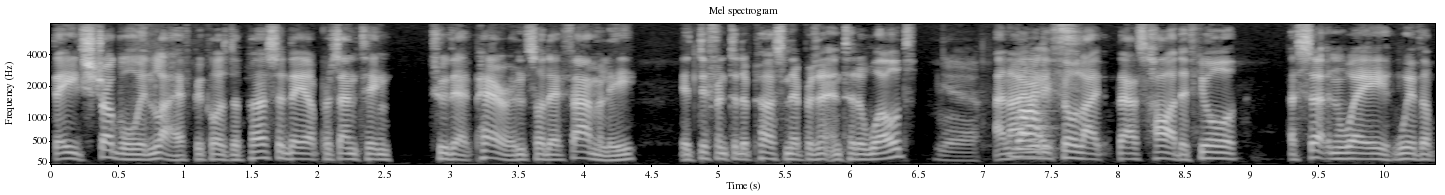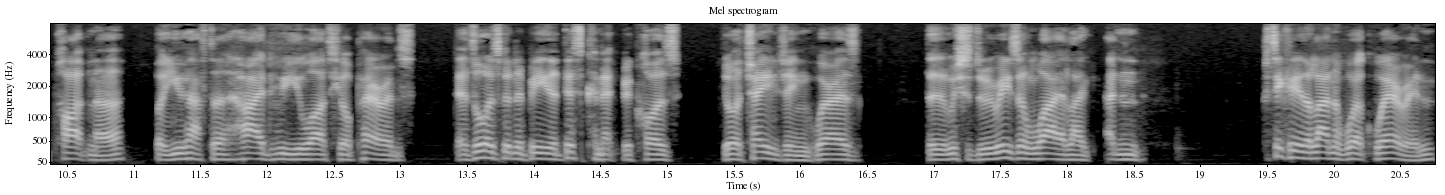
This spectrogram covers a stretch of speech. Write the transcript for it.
they struggle in life because the person they are presenting to their parents or their family is different to the person they're presenting to the world. Yeah. And I really feel like that's hard. If you're a certain way with a partner, but you have to hide who you are to your parents, there's always going to be a disconnect because you're changing. Whereas, the, which is the reason why, like, and particularly the line of work we're in,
